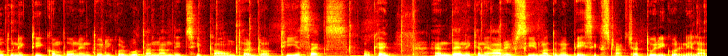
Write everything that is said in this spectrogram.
নতুন একটি কম্পোনেন্ট তৈরি করব, তার নাম দিচ্ছি counter dot TSX okay and then এখানে আর এফ সির মাধ্যমে বেসিক স্ট্রাকচার তৈরি করে নিলাম।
